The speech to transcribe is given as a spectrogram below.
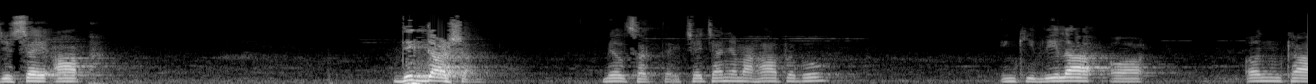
जिससे आप दिग्दर्शन मिल सकते चैतन्य महाप्रभु इनकी लीला और उनका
